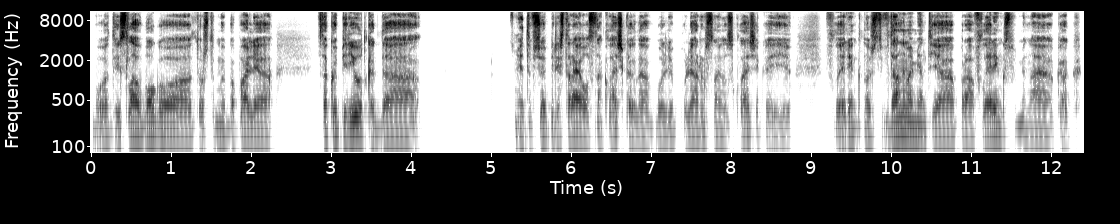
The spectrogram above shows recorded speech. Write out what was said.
Вот, и слава богу, то, что мы попали в такой период, когда это все перестраивалось на классик, когда более популярным становился классика и флэринг. Но в данный момент я про флэринг вспоминаю как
